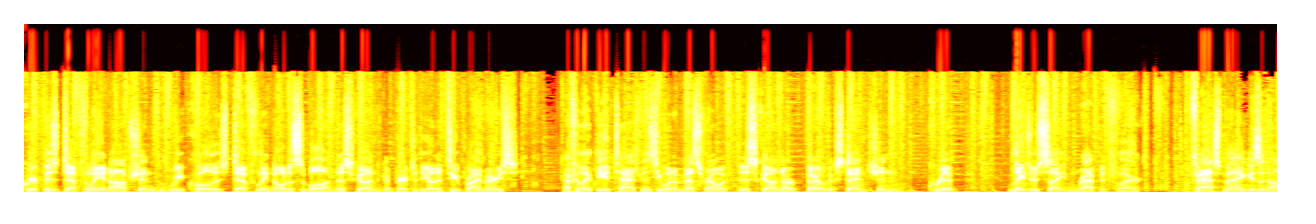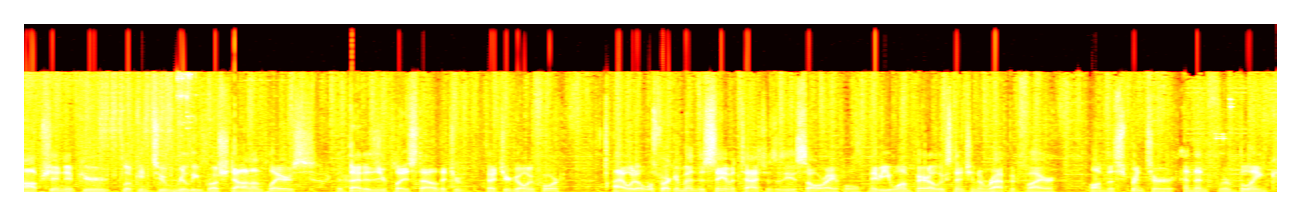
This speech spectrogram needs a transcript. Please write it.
Grip is definitely an option. The recoil is definitely noticeable on this gun compared to the other two primaries. I feel like the attachments you want to mess around with this gun are barrel extension, grip, laser sight, and rapid fire. Fast mag is an option if you're looking to really rush down on players, if that is your playstyle that you're that you're going for. I would almost recommend the same attachments as the assault rifle. Maybe you want barrel extension and rapid fire on the sprinter, and then for blink,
